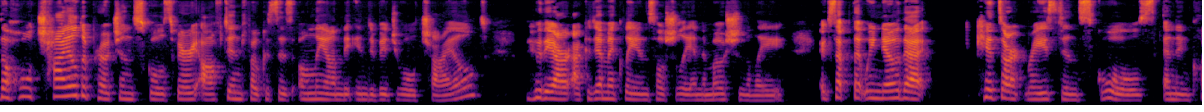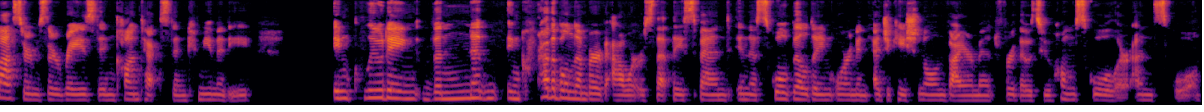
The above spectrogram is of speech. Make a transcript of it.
The whole child approach in schools very often focuses only on the individual child who they are academically and socially and emotionally except that we know that kids aren't raised in schools and in classrooms they're raised in context and community including the n- incredible number of hours that they spend in a school building or in an educational environment for those who homeschool or unschool.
